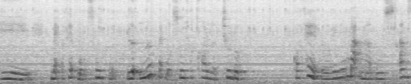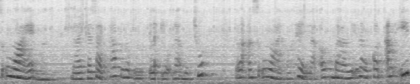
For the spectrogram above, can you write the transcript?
thì mẹ có thể bổ sung lượng nước mẹ bổ sung cho con là chưa đủ. Có thể đối với những bạn mà ăn sữa ngoài ấy. Đấy cái giải pháp lại lộ lại một chút. Các bạn ăn sữa ngoài có thể là ông bà nghĩ rằng con ăn ít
